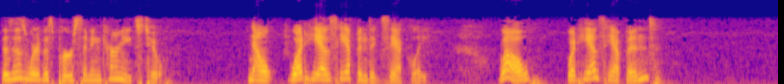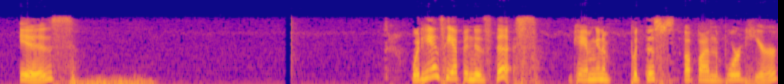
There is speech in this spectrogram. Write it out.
this is where this person incarnates to. Now, what has happened exactly? Well, what has happened is what has happened is this. Okay, I'm going to put this up on the board here.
